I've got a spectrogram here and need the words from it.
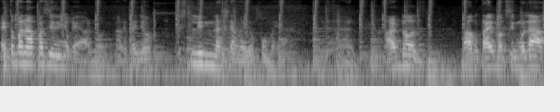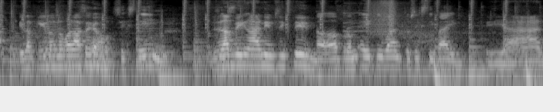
ito ba napansin niyo kay Arnold? Nakita nyo? Slim na siya ngayon, pumayat. Ayan. Arnold, bago tayo magsimula, ilang kilo na wala sa'yo? 16. Labing anim, 16. Oo, from 81 to 65. Yan.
